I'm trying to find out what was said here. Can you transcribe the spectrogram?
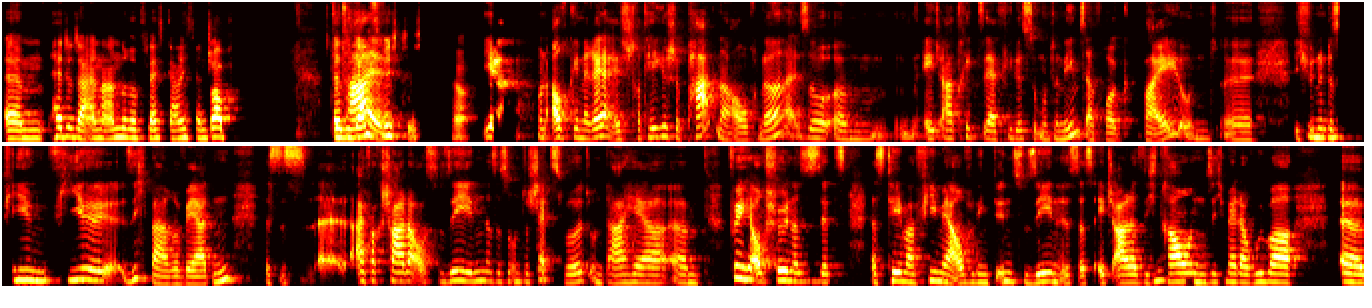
ähm, hätte da eine andere vielleicht gar nicht seinen Job. Total. Also ganz wichtig. Ja. ja, und auch generell als strategische Partner auch, ne? Also ähm, HR trägt sehr vieles zum Unternehmenserfolg bei und äh, ich finde, mhm. das viel, viel sichtbarer werden. Das ist äh, einfach schade auszusehen, dass es unterschätzt wird und daher ähm, finde ich auch schön, dass es jetzt das Thema viel mehr auf LinkedIn zu sehen ist, dass HRler sich mhm. trauen, sich mehr darüber äh,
